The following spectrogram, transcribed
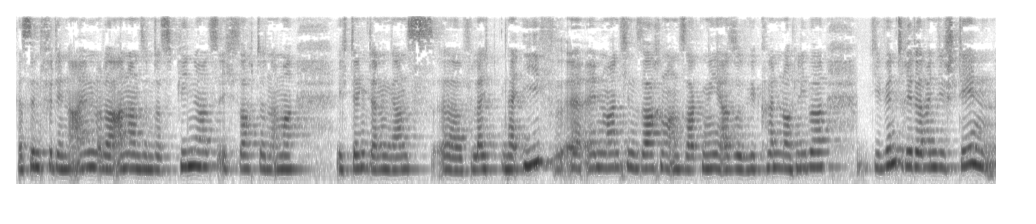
Das sind für den einen oder anderen sind das Peanuts. Ich sage dann immer, ich denke dann ganz äh, vielleicht naiv äh, in manchen Sachen und sage, nee, also wir können doch lieber die Windräder, wenn die stehen,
